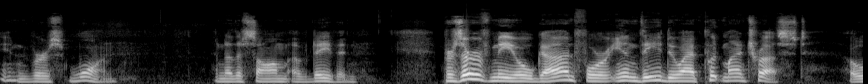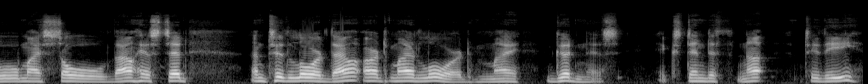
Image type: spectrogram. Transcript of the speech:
in verse 1, another psalm of David. Preserve me, O God, for in thee do I put my trust. O my soul, thou hast said unto the Lord, Thou art my Lord, my goodness extendeth not to thee,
